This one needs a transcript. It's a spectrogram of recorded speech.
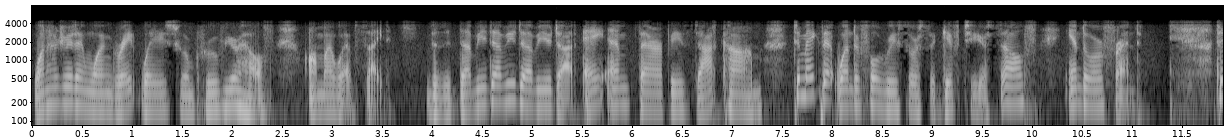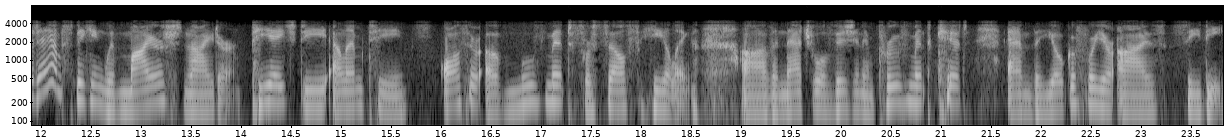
101 Great Ways to Improve Your Health, on my website. Visit www.amtherapies.com to make that wonderful resource a gift to yourself and or a friend. Today I'm speaking with Meir Schneider, PhD, LMT, author of Movement for Self Healing, uh, the Natural Vision Improvement Kit, and the Yoga for Your Eyes CD.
